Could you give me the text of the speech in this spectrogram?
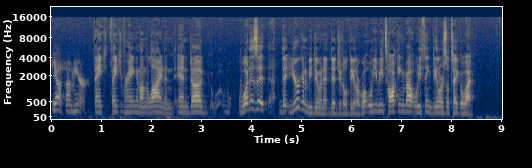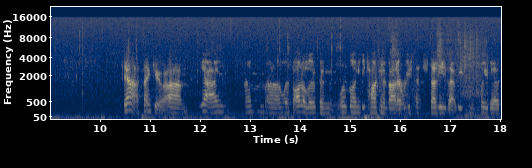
Yes, I'm here. Thank you. thank you for hanging on the line. And and Doug, what is it that you're going to be doing at Digital Dealer? What will you be talking about? What do you think dealers will take away? Yeah, thank you. Um, yeah, I'm I'm uh, with AutoLoop, and we're going to be talking about a recent study that we completed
